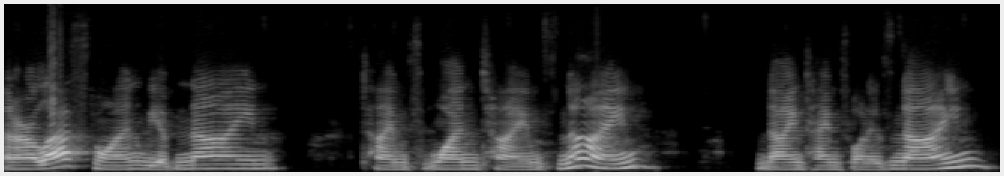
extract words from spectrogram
And our last one, we have 9 times 1 times 9. 9 times 1 is 9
